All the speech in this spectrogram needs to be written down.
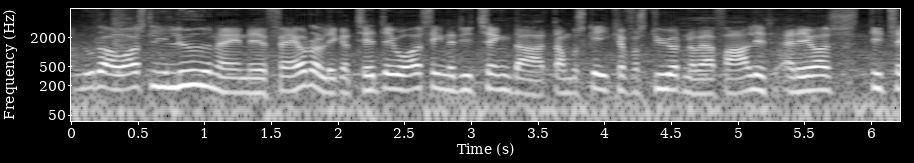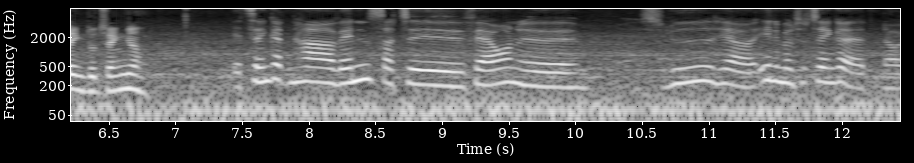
Og nu er der jo også lige lyden af en øh, færge, der ligger til. Det er jo også en af de ting, der, der måske kan forstyrre den og være farligt. Er det også de ting, du tænker? Jeg tænker, at den har vendt sig til færgerne lyde her. Indimellem så tænker jeg, at når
